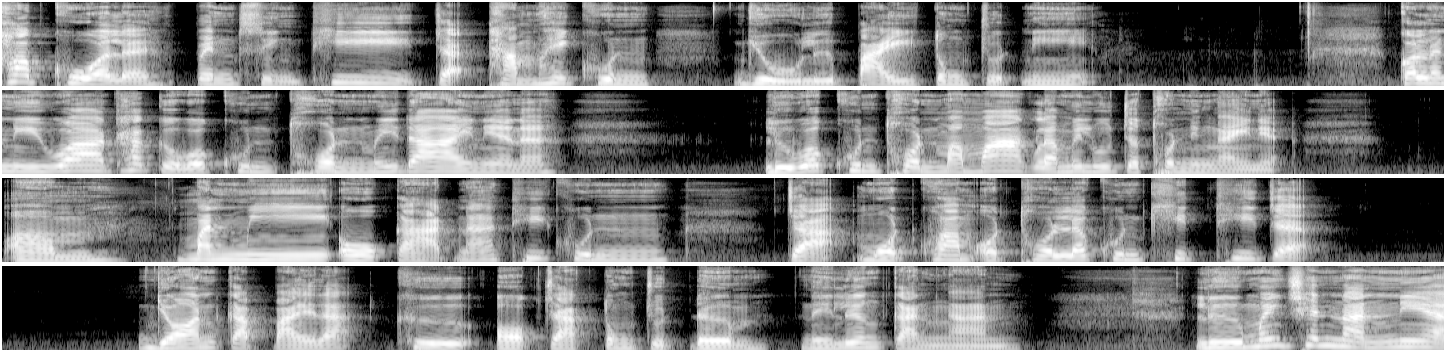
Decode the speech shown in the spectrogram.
ครอบครัวเลยเป็นสิ่งที่จะทำให้คุณอยู่หรือไปตรงจุดนี้ กรณีว่าถ้าเกิดว่าคุณทนไม่ได้เนี่ยนะ หรือว่าคุณทนมามากแล้วไม่รู้จะทนยังไงเนี่ยอืมมันมีโอกาสนะ ที่คุณจะหมดความอดทนแล้วคุณคิดที่จะย้อนกลับไปละ คือออกจากตรงจุดเดิมในเรื่องการงาน หรือไม่เช่นนั้นเนี่ย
